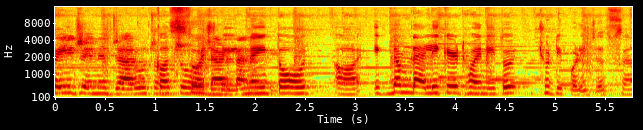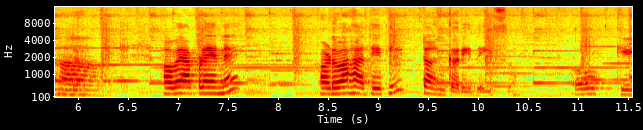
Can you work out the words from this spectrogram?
કઈ જ એને જારો ચમચો નહીં. તો એકદમ ડેલિકેટ હોય નહીં તો છૂટી પડી જશે હવે આપણે એને હળવા હાથેથી ટર્ન કરી દઈશું. ઓકે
